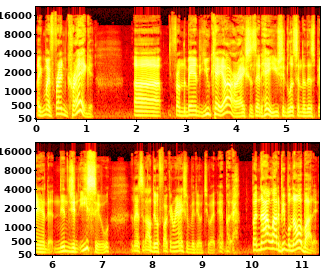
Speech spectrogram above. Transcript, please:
Like my friend Craig uh, from the band UKR actually said, "Hey, you should listen to this band Ninjin Isu," and I said, "I'll do a fucking reaction video to it." But but not a lot of people know about it.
